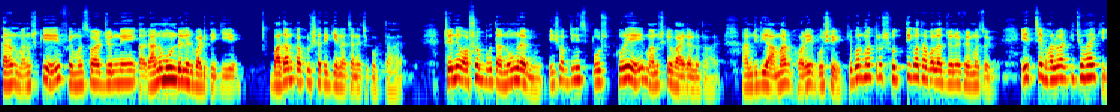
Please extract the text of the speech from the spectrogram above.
কারণ মানুষকে ফেমাস হওয়ার জন্যে রানু মণ্ডলের বাড়িতে গিয়ে বাদাম কাকুর সাথে গিয়ে নাচানাচি করতে হয়। ট্রেনে অসভ্যতা, নোংরামি এইসব জিনিস পোস্ট করে মানুষকে ভাইরাল হতে হয়। আমি, যদি আমার ঘরে বসে কেবলমাত্র সত্যি কথা বলার জন্য ফেমাস হই, এর চেয়ে ভালো আর কিছু হয় কি?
